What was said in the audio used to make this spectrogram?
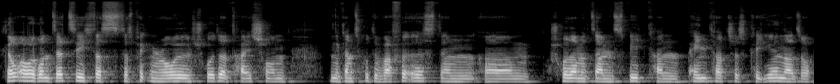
Ich glaube aber grundsätzlich, dass das Pick and Roll Schröder-Teil schon eine ganz gute Waffe ist, denn ähm, Schröder mit seinem Speed kann Paint Touches kreieren, also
